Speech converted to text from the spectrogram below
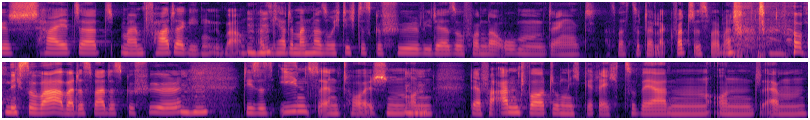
gescheitert meinem Vater gegenüber. Mhm. Also ich hatte manchmal so richtig das Gefühl, wie der so von da oben denkt, was totaler Quatsch ist, weil mein Vater überhaupt nicht so war, aber das war das Gefühl, mhm. dieses ihn zu enttäuschen mhm. und der Verantwortung nicht gerecht zu werden und ähm,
